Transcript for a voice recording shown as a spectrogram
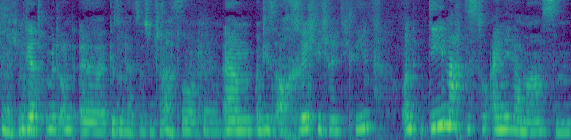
mich und die hat mit und äh, Gesundheitswissenschaft Ach so, okay. ähm, und die ist auch richtig, richtig lieb und die macht es so einigermaßen.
